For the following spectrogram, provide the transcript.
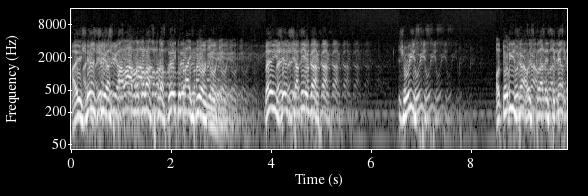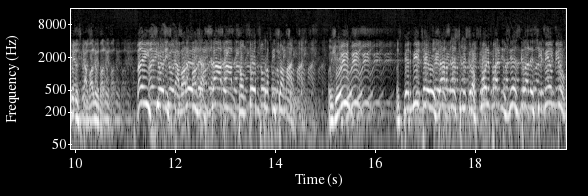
Aí, gente, as palavras do nosso prefeito Brasione. Bem, gente amiga, Juiz, autoriza o esclarecimento dos cavaleiros. Bem, senhores cavaleiros, já sabem, são todos profissionais. O juiz nos permite usar este microfone para dizer esclarecimento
